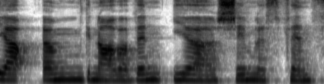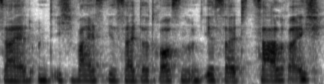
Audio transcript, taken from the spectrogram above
Ja, ähm, genau, aber wenn ihr Shameless-Fans seid und ich weiß, ihr seid da draußen und ihr seid zahlreich,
